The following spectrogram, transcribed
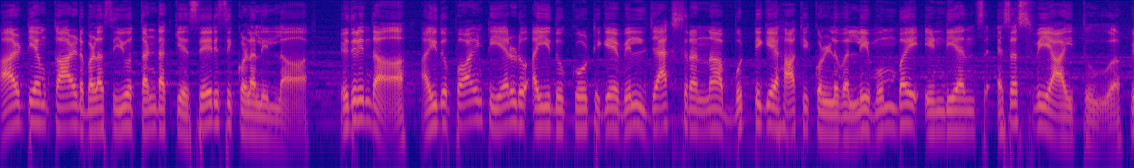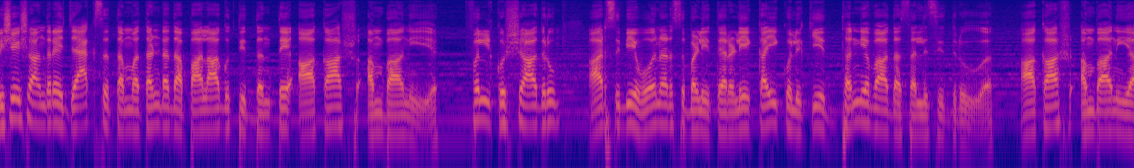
ಆರ್ಟಿಎಂ ಕಾರ್ಡ್ ಬಳಸಿಯೂ ತಂಡಕ್ಕೆ ಸೇರಿಸಿಕೊಳ್ಳಲಿಲ್ಲ. ಇದರಿಂದ ಐದು ಪಾಯಿಂಟ್ ಎರಡು ಐದು ಕೋಟಿಗೆ ವಿಲ್ ಜಾಕ್ಸ್ರನ್ನ ಬುಟ್ಟಿಗೆ ಹಾಕಿಕೊಳ್ಳುವಲ್ಲಿ ಮುಂಬೈ ಇಂಡಿಯನ್ಸ್ ಯಶಸ್ವಿಯಾಯಿತು ವಿಶೇಷ ಅಂದರೆ ಜಾಕ್ಸ್ ತಮ್ಮ ತಂಡದ ಪಾಲಾಗುತ್ತಿದ್ದಂತೆ ಆಕಾಶ್ ಅಂಬಾನಿ. ಫುಲ್ ಖುಷಾದ್ರು ಆರ್ ಸಿ ಓನರ್ಸ್ ಬಳಿ ತೆರಳಿ ಕೈ ಕುಲುಕಿ ಧನ್ಯವಾದ ಸಲ್ಲಿಸಿದ್ರು. ಆಕಾಶ್ ಅಂಬಾನಿಯ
